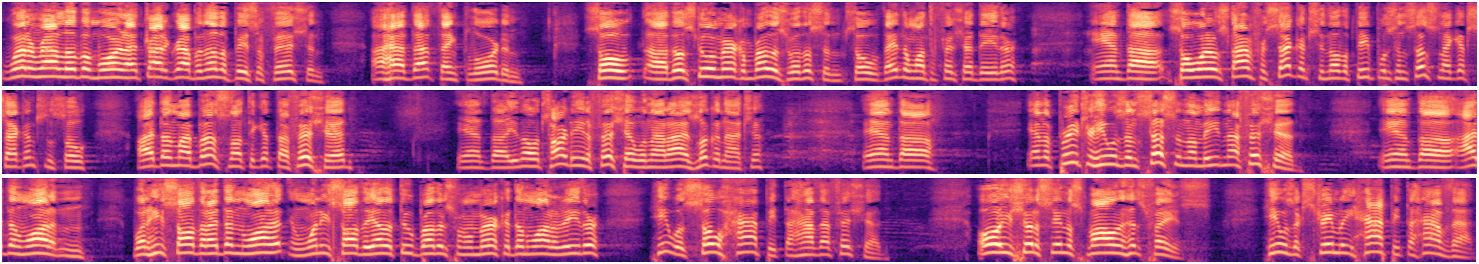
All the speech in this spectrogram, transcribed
went around a little bit more and I tried to grab another piece of fish and I had that, thank the Lord. And so uh, those two American brothers with us, and so they didn't want the fish head either. And uh, so when it was time for seconds, you know, the people was insisting I get seconds, and so I done my best not to get that fish head. And, uh, you know, it's hard to eat a fish head when that eye is looking at you. And, uh, and the preacher, he was insisting on eating that fish head. And uh, I didn't want it. And when he saw that I didn't want it, and when he saw the other two brothers from America didn't want it either, he was so happy to have that fish head. Oh, you should have seen the smile in his face. he was extremely happy to have that.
